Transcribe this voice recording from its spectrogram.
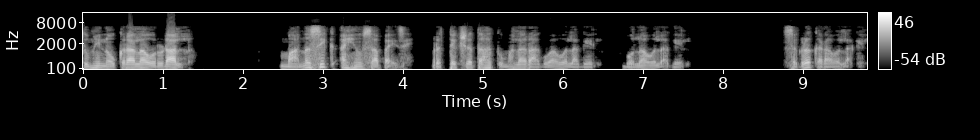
तुम्ही नोकराला ओरडाल मानसिक अहिंसा पाहिजे. प्रत्यक्षत तुम्हाला रागवावं लागेल बोलावं लागेल सगळं करावं लागेल.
